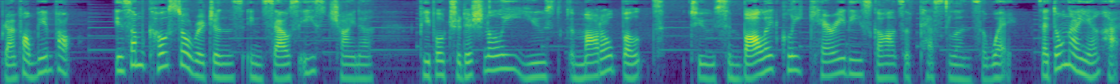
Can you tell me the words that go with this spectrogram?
燃放鞭炮。In some coastal regions in southeast China, people traditionally used a model boat to symbolically carry these gods of pestilence away. 在东南沿海，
